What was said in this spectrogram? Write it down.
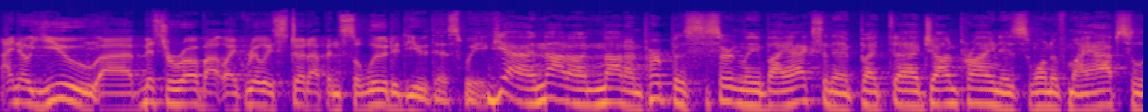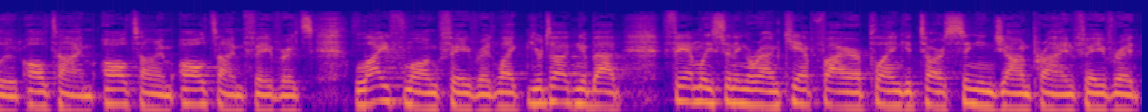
I know you, uh, Mr. Robot, like really stood up and saluted you this week. Yeah, not on not on purpose, certainly by accident. But uh, John Prine is one of my absolute all time, all time, all time favorites, lifelong favorite. Like you're talking about family sitting around campfire playing guitar, singing John Prine favorite.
